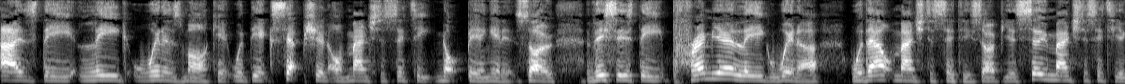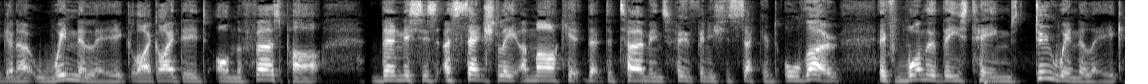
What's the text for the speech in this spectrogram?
as the league winners market, with the exception of Manchester City not being in it. So this is the Premier League winner without Manchester City. So if you assume Manchester City are going to win the league, like I did on the first part, then this is essentially a market that determines who finishes second. Although, if one of these teams do win the league,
